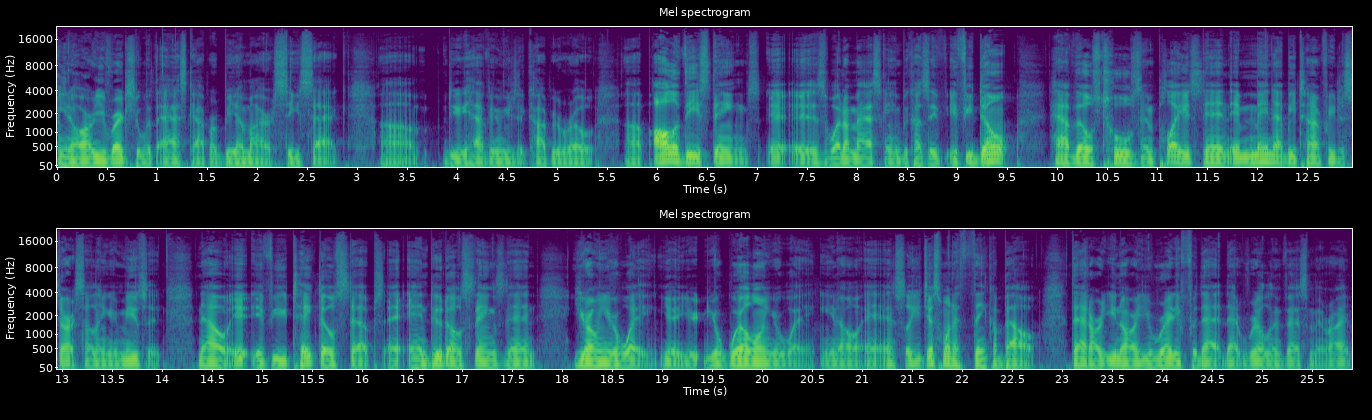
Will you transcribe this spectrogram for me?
you know, are you registered with ASCAP or BMI or SESAC? Um, do you have your music copyright? Uh, all of these things is what I'm asking because if, if you don't have those tools in place, then it may not be time for you to start selling your music. Now, if you take those steps and, and do those things, then you're on your way. You're, you're, you're well on your way, you know, and, and so you just want to think about that. Are, you know, are you ready for that, that real investment, right?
